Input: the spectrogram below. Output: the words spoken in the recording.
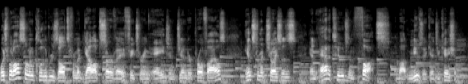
which would also include results from a Gallup survey featuring age and gender profiles, instrument choices, and attitudes and thoughts about music education.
